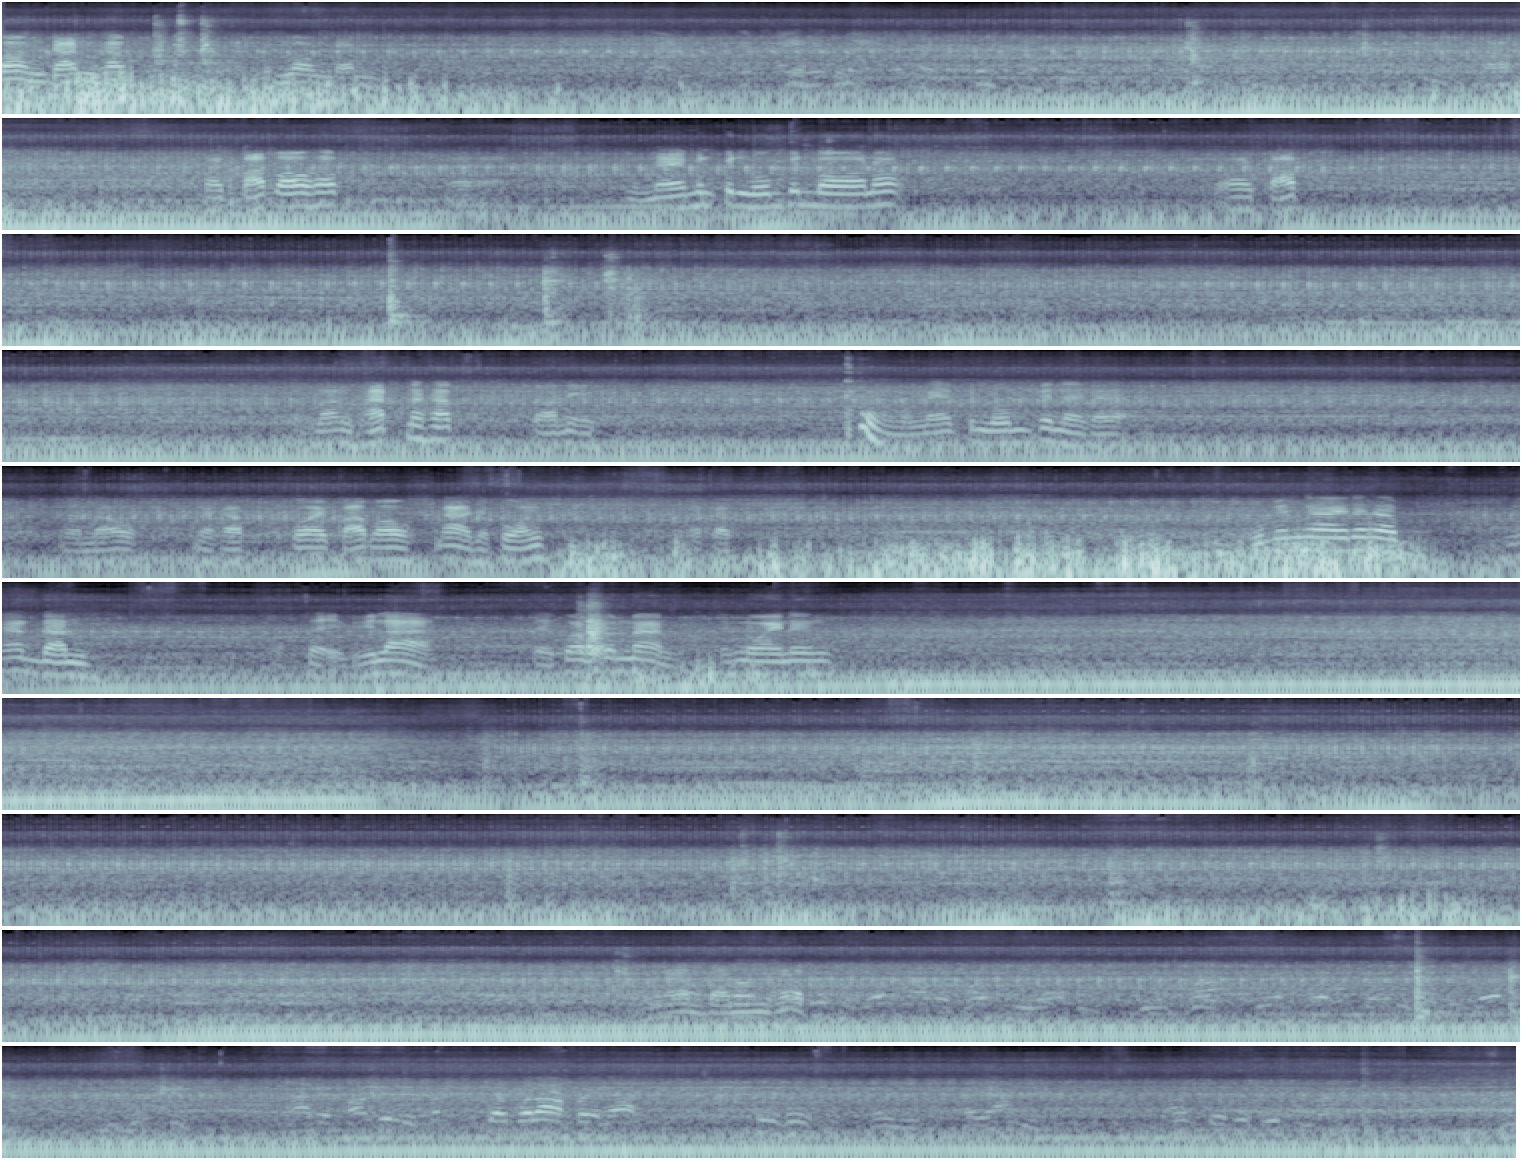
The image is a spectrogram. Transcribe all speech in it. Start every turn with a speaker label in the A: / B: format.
A: ล่องดันครับล่องดันไปปรับเอาครับไหนมันเป็นหลุมเป็นบ่อเนาะก็ปรับกำลังหัดนะครับ ตอนนี้ไหนเป็นหลุมเป็นอะไรกัน อนเรานะครับคอยปรับเอาหน้าจะฟ้องนะครับผมเป็นง่ายนะครับ งานดัน ใส่เวลา ใส่ความชำนาญสักหน่อยนึงงา นดันครับ
B: ยังโบราณไปนะ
